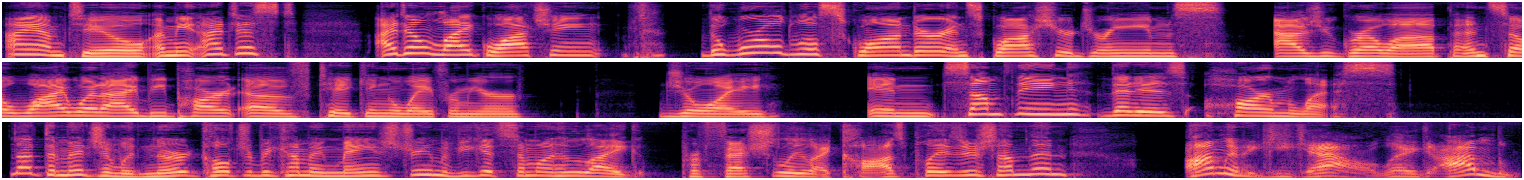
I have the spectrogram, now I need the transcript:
I am too. I mean, I just I don't like watching the world will squander and squash your dreams as you grow up. And so, why would I be part of taking away from your joy in something that is harmless? Not to mention with nerd culture becoming mainstream, if you get someone who like professionally like cosplays or something, I'm gonna geek out. Like I'm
